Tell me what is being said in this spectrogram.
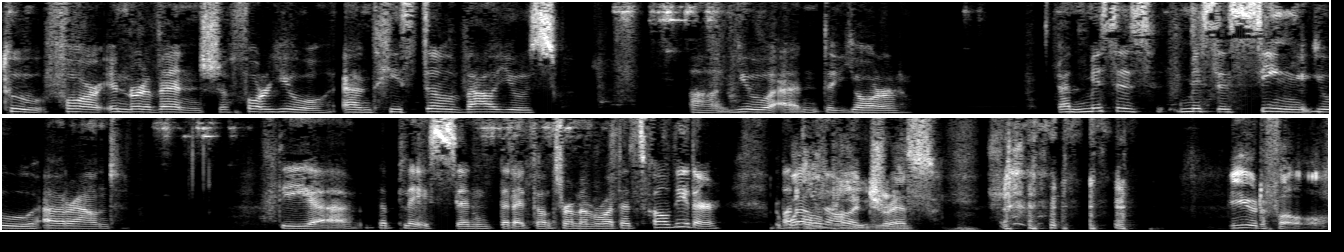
to for in revenge for you, and he still values uh, you and your and Mrs. Mrs. seeing you around the uh, the place, and that I don't remember what that's called either. But well you know, put, Tris. Beautiful.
